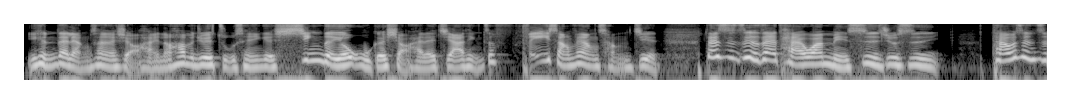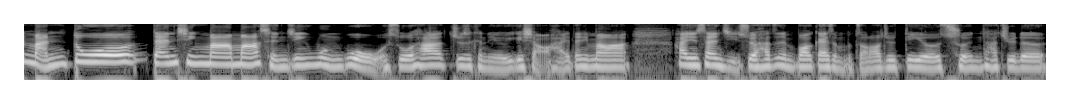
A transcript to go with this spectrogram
也可能带两三个小孩，然后他们就会组成一个新的有五个小孩的家庭，这非常非常常见。但是这个在台湾每次就是。台湾甚至蛮多单亲妈妈曾经问过我说，她就是可能有一个小孩，单亲妈妈她已经三十几岁，她真的不知道该怎么找到就第二春，她觉得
